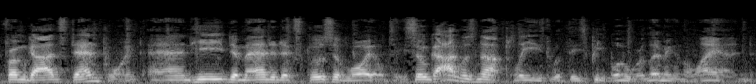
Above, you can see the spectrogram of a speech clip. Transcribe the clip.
from God's standpoint, and he demanded exclusive loyalty. So God was not pleased with these people who were living in the land.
